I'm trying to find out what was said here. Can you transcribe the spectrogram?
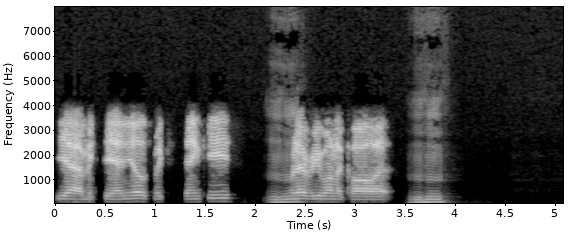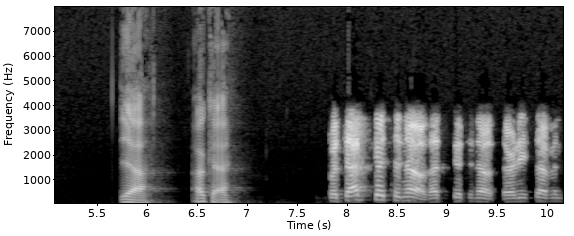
yeah, McDaniel's, McStinkies, Mhm. whatever you want to call it. Mhm. Yeah. Okay. But that's good to know. That's good to know. Thirty-seven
